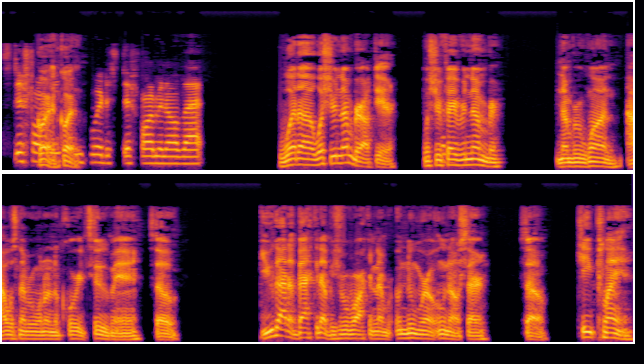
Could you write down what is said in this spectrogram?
Stiff arm. Go ahead, go ahead. Enjoy the stiff arm and all that. what, uh, what's your number out there? What's your favorite number? Number one. I was number one on the court too, man. So you got to back it up if you're walking number, numero uno, sir. So keep playing.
